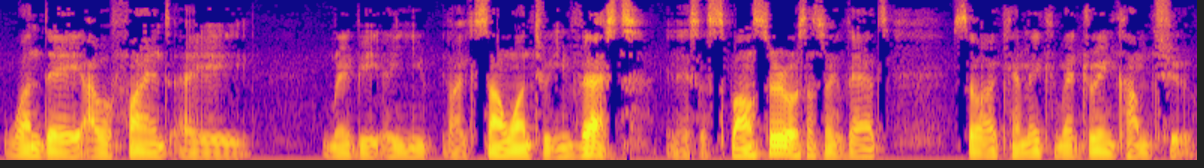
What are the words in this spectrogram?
one day I will find a maybe a, like someone to invest in as a sponsor or something like that, so I can make my dream come true.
